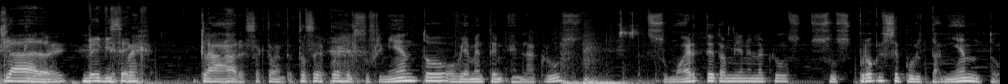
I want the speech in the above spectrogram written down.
claro, baby Claro, exactamente. Entonces después el sufrimiento, obviamente en, la cruz, su muerte también en la cruz, sus propios sepultamientos,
